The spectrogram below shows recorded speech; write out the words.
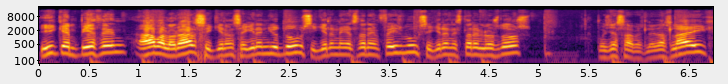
Y que empiecen a valorar si quieren seguir en YouTube, si quieren estar en Facebook, si quieren estar en los dos, pues ya sabes, le das like,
